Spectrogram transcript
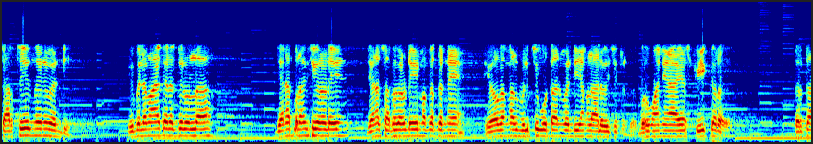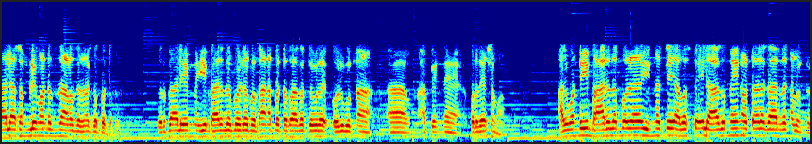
ചർച്ച ചെയ്യുന്നതിന് വേണ്ടി വിപുലമായ തരത്തിലുള്ള ജനപ്രതിനിധികളുടെയും ജനസഭകളുടെയും ഒക്കെ തന്നെ യോഗങ്ങൾ വിളിച്ചു കൂട്ടാൻ വേണ്ടി ഞങ്ങൾ ആലോചിച്ചിട്ടുണ്ട്. ബഹുമാന്യനായ സ്പീക്കർ തൃത്താല അസംബ്ലി മണ്ഡലത്തിൽ നിന്നാണ് തിരഞ്ഞെടുക്കപ്പെട്ടത്. തൃത്താലയും ഈ ഭാരതപ്പുഴയുടെ പ്രധാനപ്പെട്ട ഭാഗത്തൂടെ ഒഴുകുന്ന പിന്നെ പ്രദേശമാണ്. അതുകൊണ്ട് ഈ ഭാരതപ്പുഴ ഇന്നത്തെ അവസ്ഥയിലാകുന്നതിന് ഒട്ടേറെ കാരണങ്ങളുണ്ട്.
